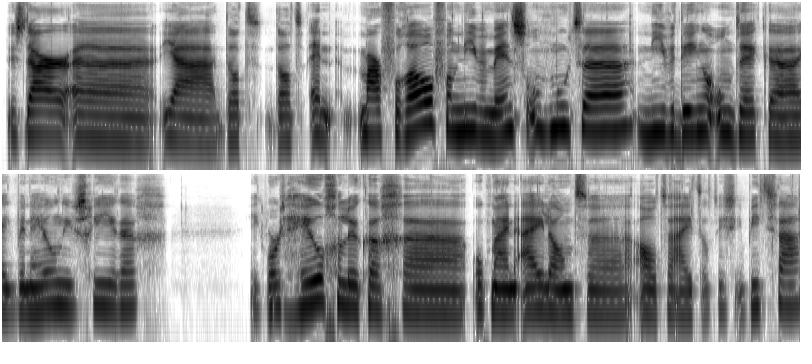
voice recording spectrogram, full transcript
Dus daar, eh, ja, dat, dat. En, maar vooral van nieuwe mensen ontmoeten, nieuwe dingen ontdekken. Ik ben heel nieuwsgierig. Ik word heel gelukkig eh, op mijn eiland altijd. Dat is Ibiza.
